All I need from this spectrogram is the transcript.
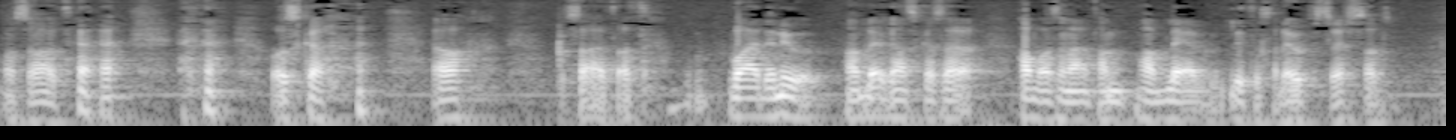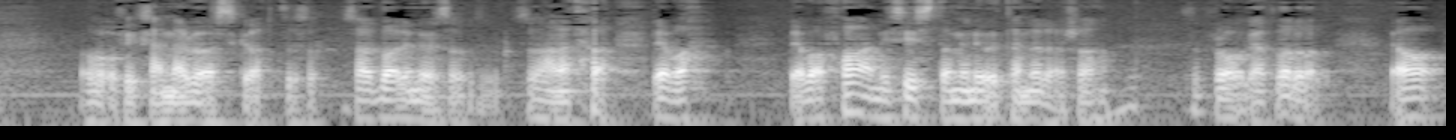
Och sa att Oskar, ja, sa att, att vad är det nu? Han blev ganska så här, han var sån här att han, han blev lite sådär uppstressad och, och fick så här nervöst skratt. Så, så att vad är det nu? Så, så han att det var, det var fan i sista minuten det där, sa han. Så frågade jag att vadå? Ja,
